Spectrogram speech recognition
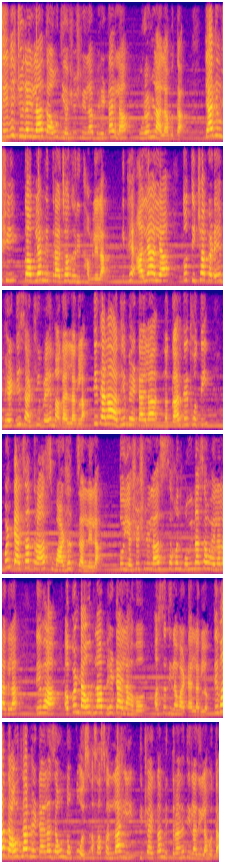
तेवीस जुलैला दाऊद यशस्वीला भेटायला उरणला आला होता. त्या दिवशी तो आपल्या मित्राच्या घरी थांबलेला. इथे आल्या आल्या तो तिच्याकडे भेटीसाठी वेळ मागायला लागला. ती त्याला आधी भेटायला नकार देत होती पण त्याचा त्रास वाढत चाललेला. तो यशस्वीला सहन होईनासा व्हायला लागला. तेव्हा आपण दाऊदला भेटायला हवं असं तिला वाटायला लागलं. तेव्हा दाऊदला भेटायला जाऊ नकोस असा सल्लाही तिच्या एका मित्राने तिला दिला होता.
